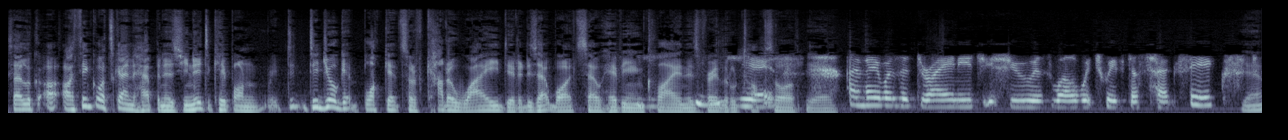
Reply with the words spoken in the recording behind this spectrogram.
So, look, I, think what's going to happen is you need to keep on. Did, did, your get block get sort of cut away? Did it? Is that why it's so heavy and clay and there's very little yes. topsoil? Yeah. And there was a drainage issue as well, which we've just had fixed. Yeah.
